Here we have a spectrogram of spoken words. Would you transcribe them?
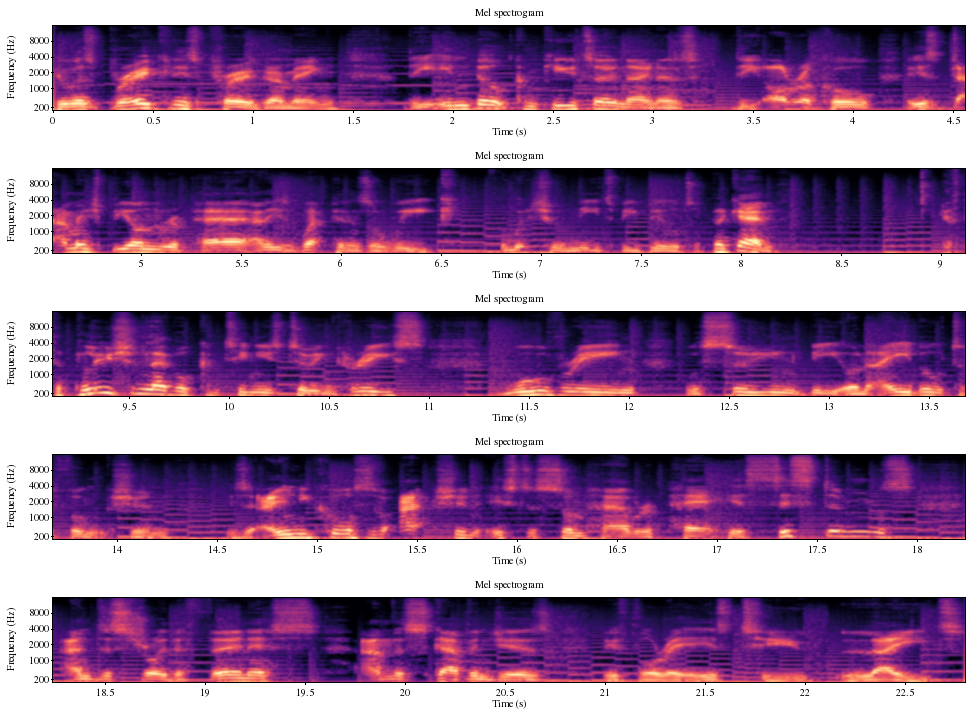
who has broken his programming. The inbuilt computer, known as the Oracle, is damaged beyond repair and his weapons are weak, which will need to be built up again. If the pollution level continues to increase, Wolverine will soon be unable to function. His only course of action is to somehow repair his systems and destroy the furnace and the scavengers before it is too late.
